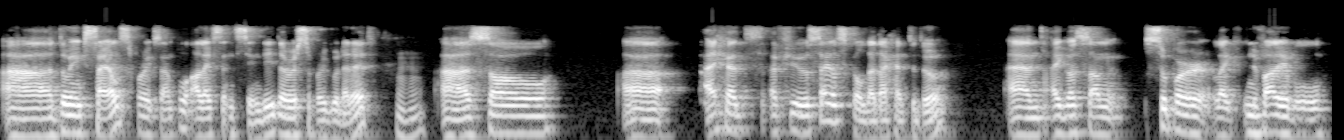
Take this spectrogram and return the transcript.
uh, doing sales, for example, Alex and Cindy. They were super good at it. Mm-hmm. Uh, so uh, I had a few sales calls that I had to do, and I got some super like invaluable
